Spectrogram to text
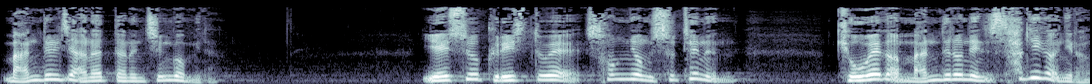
만들지 않았다는 증거입니다. 예수 그리스도의 성령 수태는 교회가 만들어낸 사기가 아니라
